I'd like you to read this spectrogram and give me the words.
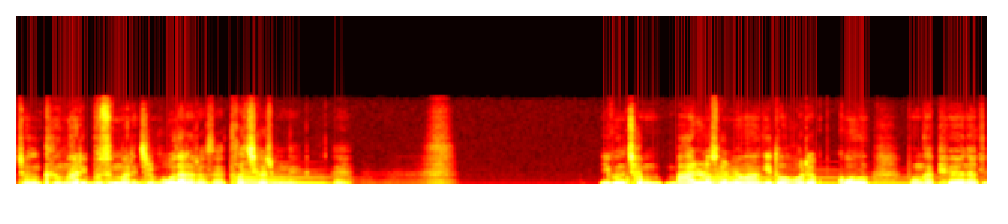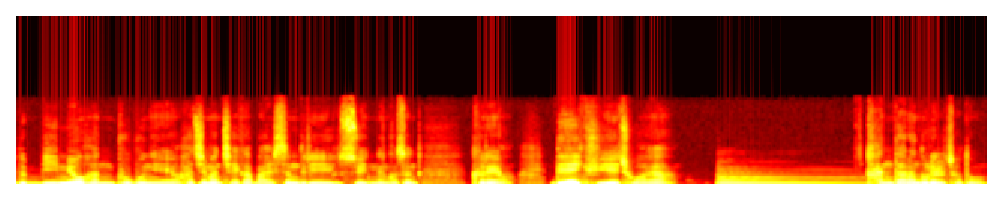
저는 그 말이 무슨 말인지를 못 알아들었어요. 터치가 좋네. 예. 이거는 참 말로 설명하기도 어렵고 뭔가 표현하기도 미묘한 부분이에요. 하지만 제가 말씀드릴 수 있는 것은 그래요. 내 귀에 좋아야 간단한 노래를 쳐도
